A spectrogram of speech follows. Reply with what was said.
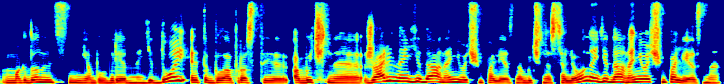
Макдональдс не был вредной едой, это была просто обычная жареная еда, она не очень полезна. Обычная соленая еда, она не очень полезна.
